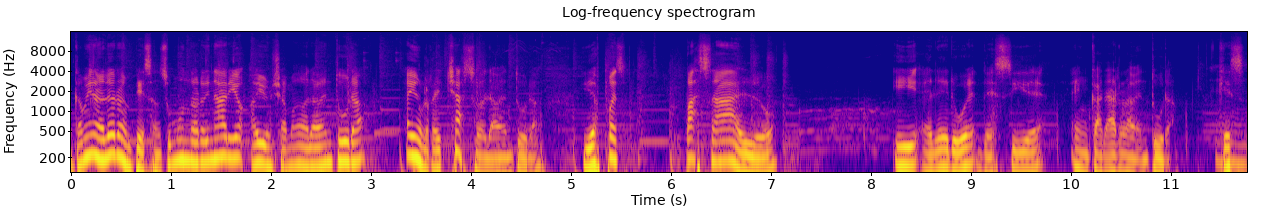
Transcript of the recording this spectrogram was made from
El camino del héroe empieza en su mundo ordinario, hay un llamado a la aventura, hay un rechazo de la aventura, y después pasa algo y el héroe decide encarar la aventura. Que es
